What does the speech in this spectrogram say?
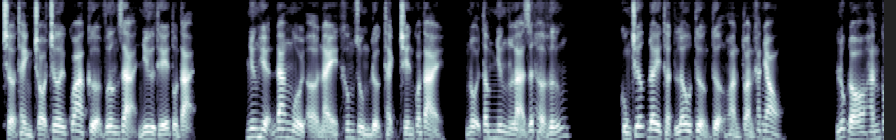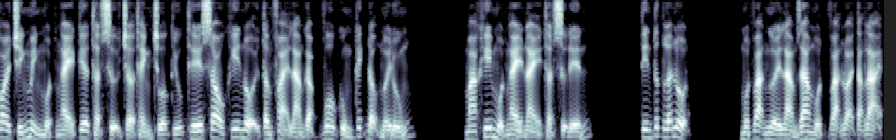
trở thành trò chơi qua cửa vương giả như thế tồn tại. Nhưng hiện đang ngồi ở này không dùng được thạch trên quan tài, nội tâm nhưng là rất hờ hững. Cùng trước đây thật lâu tưởng tượng hoàn toàn khác nhau. Lúc đó hắn coi chính mình một ngày kia thật sự trở thành chúa cứu thế sau khi nội tâm phải làm gặp vô cùng kích động mới đúng mà khi một ngày này thật sự đến, tin tức lẫn lộn, một vạn người làm ra một vạn loại tặng lại,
